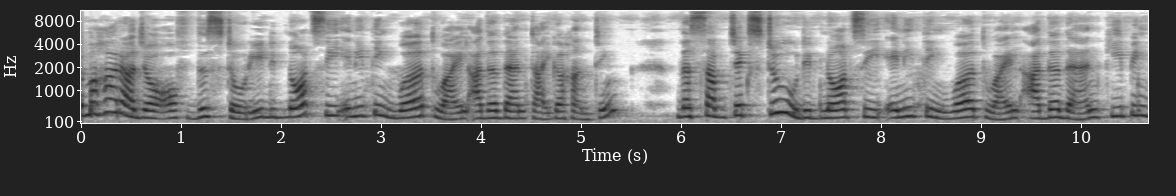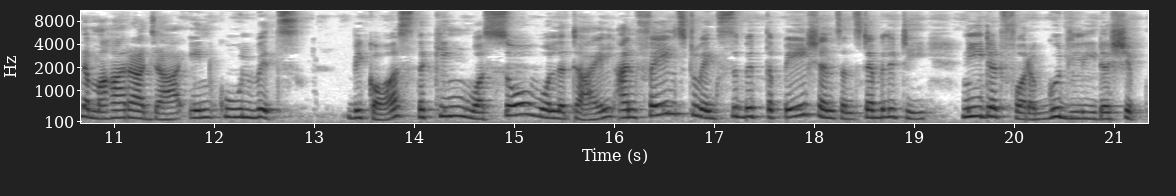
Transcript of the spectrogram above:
The Maharaja of this story did not see anything worthwhile other than tiger hunting. The subjects too did not see anything worthwhile other than keeping the Maharaja in cool wits because the king was so volatile and fails to exhibit the patience and stability needed for a good leadership.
